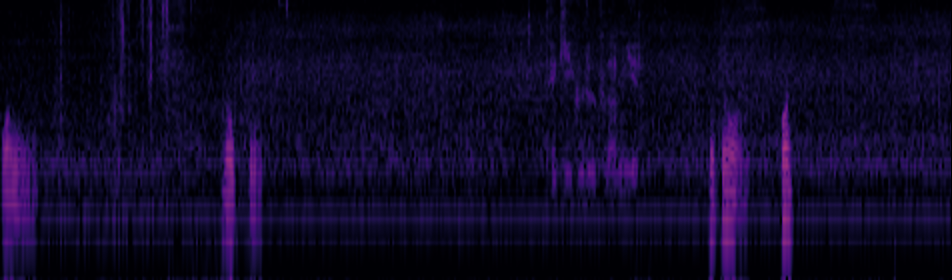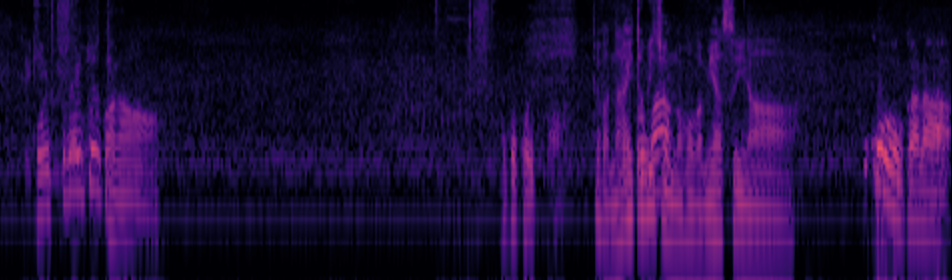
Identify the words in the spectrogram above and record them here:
う。うん、5人。6。敵グループが見える。こっちも、こ、いつがいけるかな？あとこいつか。やっぱナイトビジョンの方が見やすいなこうから、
